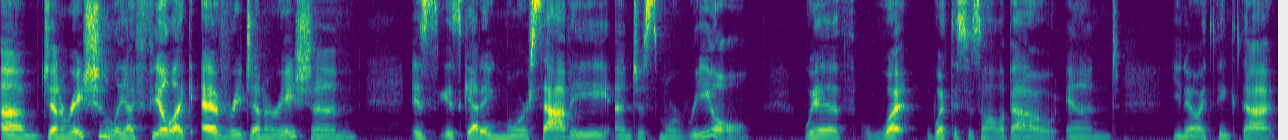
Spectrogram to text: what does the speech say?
Um, generationally, I feel like every generation is is getting more savvy and just more real with what what this is all about and you know i think that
